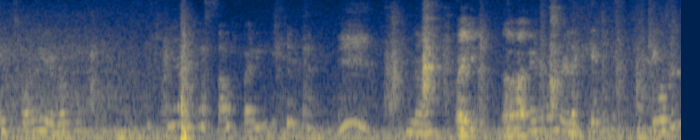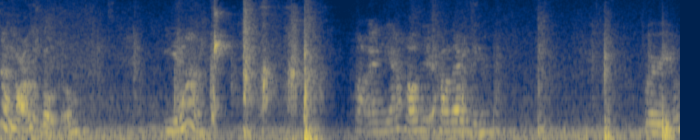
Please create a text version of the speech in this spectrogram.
I totally remember. Yeah, it was so funny. no, Wait, nada I más. remember like it. It wasn't that long ago though. Yeah. How, and yeah, how's it? How's everything? For you?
